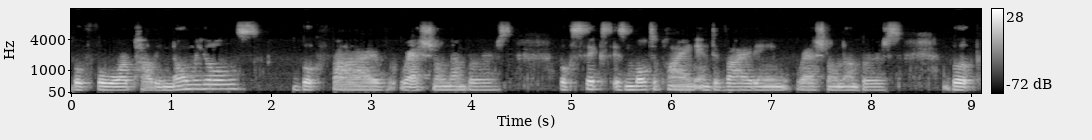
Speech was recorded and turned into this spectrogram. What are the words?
Book four, polynomials. Book 5, Rational Numbers. Book 6 is Multiplying and Dividing Rational Numbers. Book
